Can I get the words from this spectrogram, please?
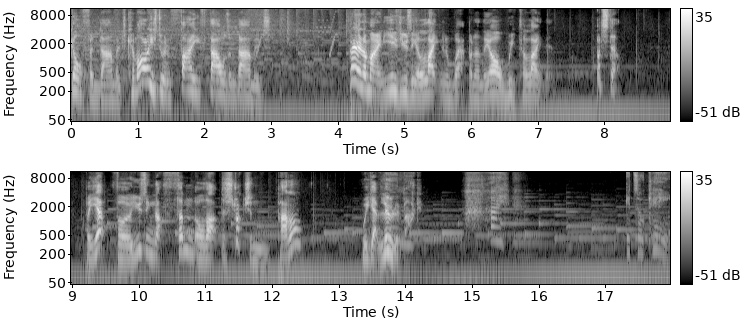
gulfing damage. Kimahri's doing 5,000 damage. Bearing in mind, he is using a lightning weapon and they are weak to lightning. But still. But yep, for using that thunder or that destruction panel, we get Lulu back. I. It's okay.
